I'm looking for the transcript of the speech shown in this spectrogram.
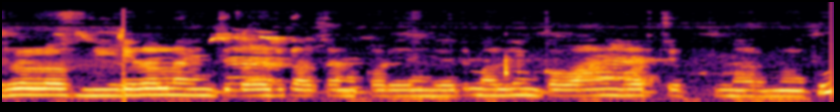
ఇళ్ళలోకి ఇళ్ళలో నుంచి బయటకు వెళ్తానికి కూడా ఏం లేదు. మళ్ళీ ఇంకా వాన కూడా చెప్తున్నారు మాకు.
